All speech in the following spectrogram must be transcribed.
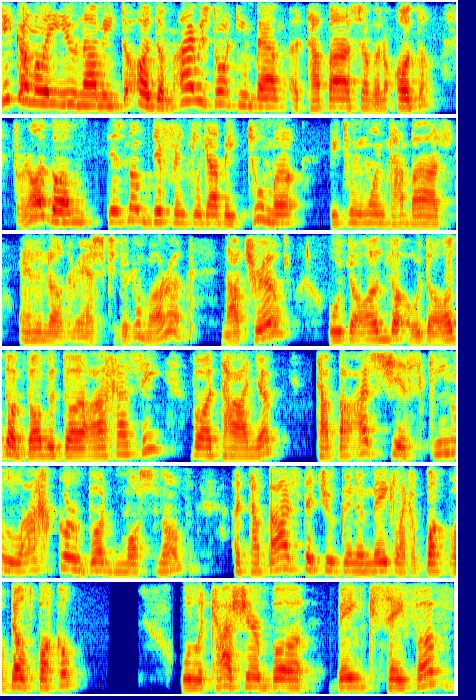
Kikamali U Nami Odom. I was talking about a Tabas of an Odom. For an Adam, there's no difference legabe tuma between one tabas and another. Asks the Gemara. Not true. Uda Adam David Achasi V'atanya Tabas Sheskin Lachkor Bod Mosnov a tabas that you're going to make like a, bu- a belt buckle. Ulakasher Ba Bank Seifav.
